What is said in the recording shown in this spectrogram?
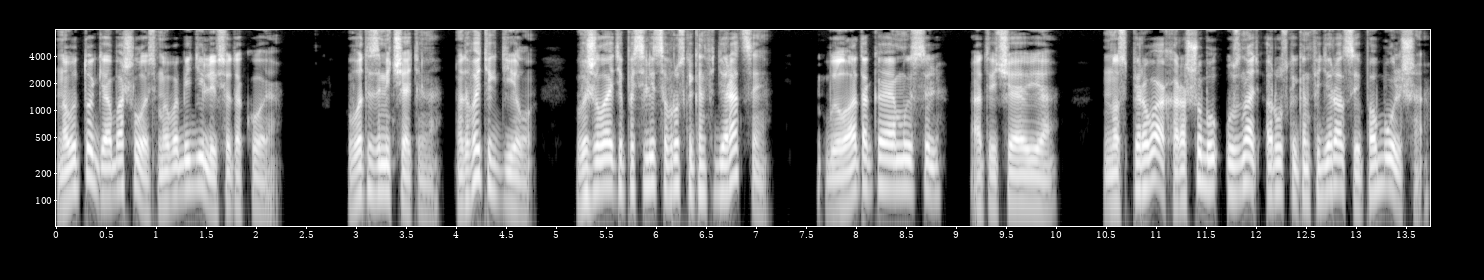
Но в итоге обошлось, мы победили и все такое. Вот и замечательно. Но давайте к делу. Вы желаете поселиться в Русской конфедерации? Была такая мысль, отвечаю я. Но сперва хорошо бы узнать о Русской конфедерации побольше.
